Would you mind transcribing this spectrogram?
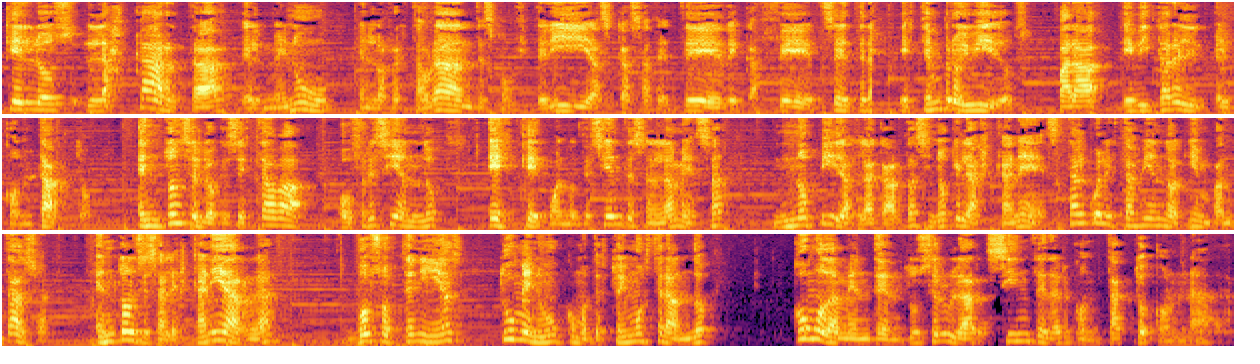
que los, las cartas, el menú en los restaurantes, confiterías, casas de té, de café, etc., estén prohibidos para evitar el, el contacto. Entonces lo que se estaba ofreciendo es que cuando te sientes en la mesa no pidas la carta, sino que la escanees, tal cual estás viendo aquí en pantalla. Entonces al escanearla, vos obtenías tu menú, como te estoy mostrando, cómodamente en tu celular sin tener contacto con nada.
